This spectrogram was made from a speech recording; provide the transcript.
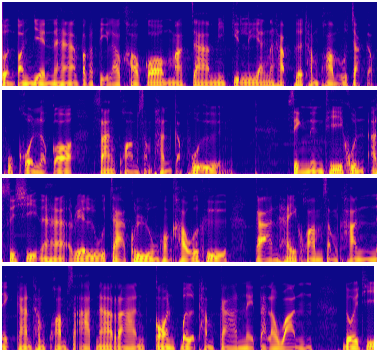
่วนตอนเย็นนะฮะปกติแล้วเขาก็มักจะมีกินเลี้ยงนะครับ เพื่อทำความรู้จักกับผู้คนแล้วก็สร้างความสัมพันธ์กับผู้อื่น สิ่งหนึ่งที่คุณอัตสึชินะฮะเรียนรู้จากคุณลุงของเขาก็คือ การให้ความสำคัญในการทำความสะอาดหน้าร้านก่อนเปิดทำการในแต่ละวัน โดยที่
